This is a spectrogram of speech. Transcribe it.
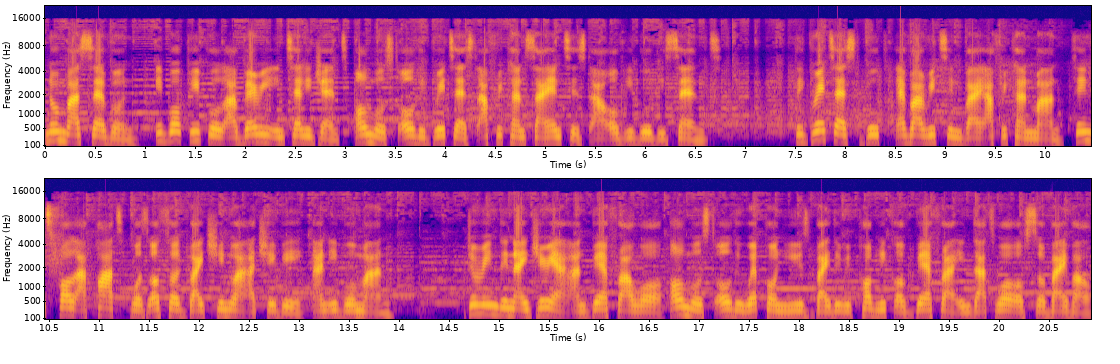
Number 7. Igbo people are very intelligent. Almost all the greatest African scientists are of Igbo descent. The greatest book ever written by African man, Things Fall Apart, was authored by Chinua Achebe, an Igbo man. During the Nigeria and Biafra War, almost all the weapon used by the Republic of Biafra in that war of survival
